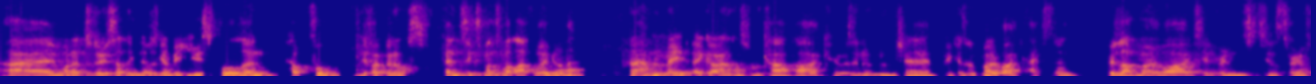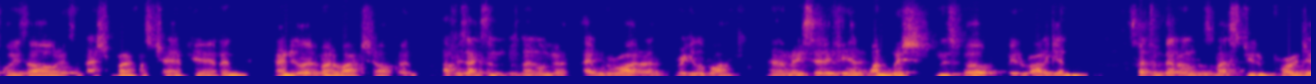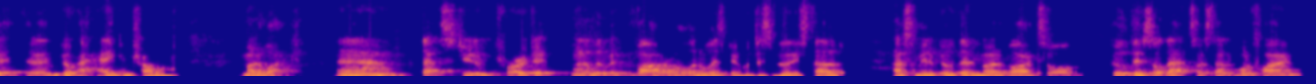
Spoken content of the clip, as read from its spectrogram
I wanted to do something that was going to be useful and helpful if I'm going to spend six months of my life working on it. And I happened to meet a guy in the hospital car park who was in a wheelchair because of a motorbike accident, who loved motorbikes. He'd ridden since he was three or four years old. He was a national motocross champion and owned a motorbike shop. And after his accident, was no longer able to ride a regular bike. Um, and he said if he had one wish in this world, it'd be to ride again. So I took that on as my student project and built a hand-controlled motorbike. And wow. that student project went a little bit viral, and all these people with disabilities started asking me to build them motorbikes or build this or that. So I started modifying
